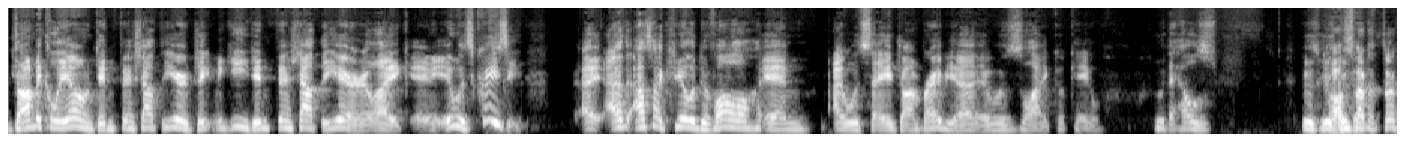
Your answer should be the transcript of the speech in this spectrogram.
Dominic Leone didn't finish out the year. Jake McGee didn't finish out the year. Like, it was crazy. I, outside Camilo Doval and I would say John Brebbia, it was like, okay, who the hell's who's, who's about to throw?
